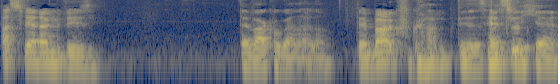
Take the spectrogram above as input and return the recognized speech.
Was wäre dann gewesen? Der Bakugan, Alter. Der Bakugan. Dieses hässliche,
